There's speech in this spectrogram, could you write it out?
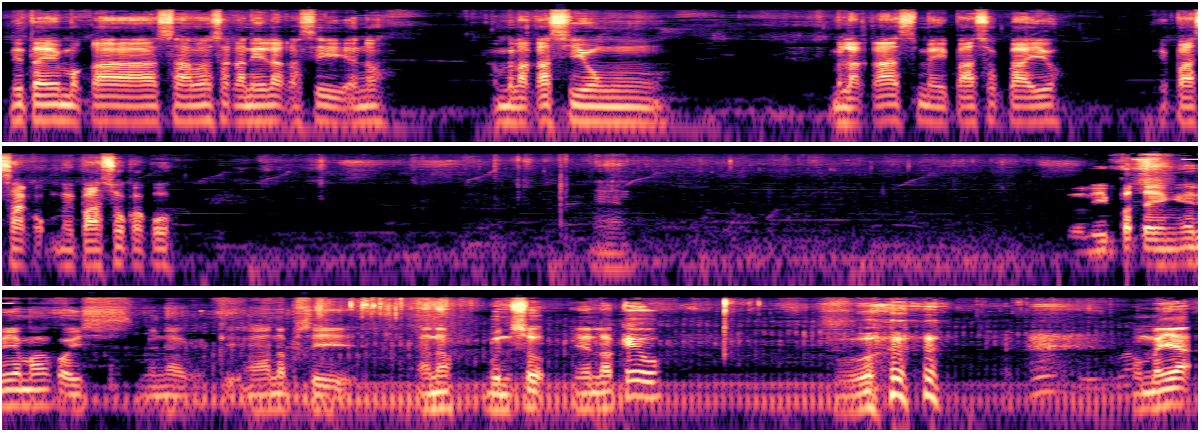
Hindi tayo makasama sa kanila kasi ano, malakas yung malakas may pasok tayo may pasok may pasok ako Ayan. so lipat tayong area mga kois may hanap si ano bunso yan laki Oh. mamaya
